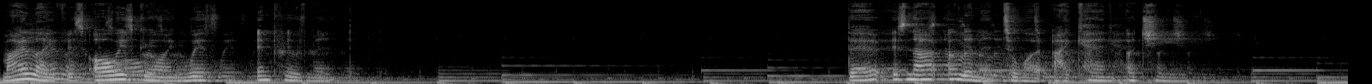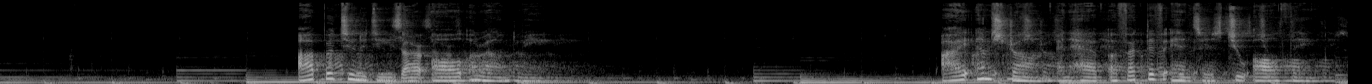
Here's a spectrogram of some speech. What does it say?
My life is always growing with improvement. There is not a limit to what I can achieve. Opportunities are all around me. I am strong and have effective answers to all things.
